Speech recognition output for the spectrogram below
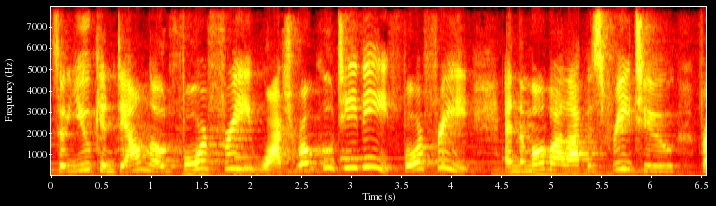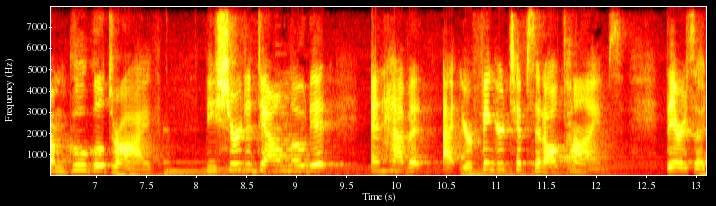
So you can download for free, watch Roku TV for free, and the mobile app is free too from Google Drive. Be sure to download it and have it at your fingertips at all times. There's a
